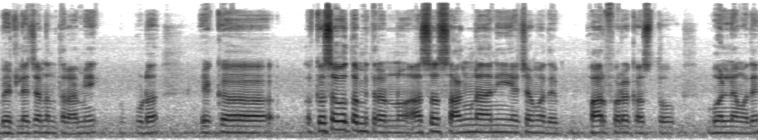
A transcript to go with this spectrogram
भेटल्याच्यानंतर आम्ही पुढं एक कसं होतं मित्रांनो? असं सांगणं आणि याच्यामध्ये फार फरक असतो बोलण्यामध्ये.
